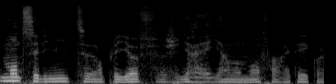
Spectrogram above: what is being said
monte ses limites en playoff. Je veux dire, il y a un moment, il faut arrêter. Quoi.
